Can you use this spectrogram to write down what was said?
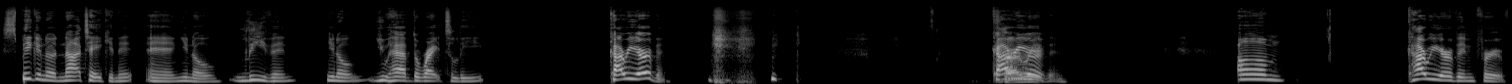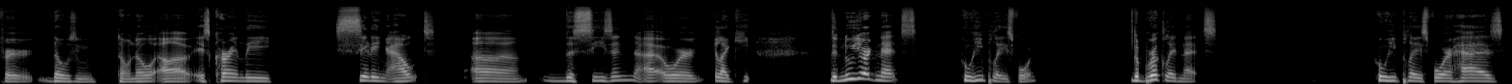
Speaking of not taking it and, you know, leaving, you know, you have the right to leave. Kyrie Irving. Kyrie, Kyrie. Irving. Um Kyrie Irving, for for those who don't know, uh, is currently sitting out uh the season uh, or like he, the New York Nets, who he plays for, the Brooklyn Nets, who he plays for, has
